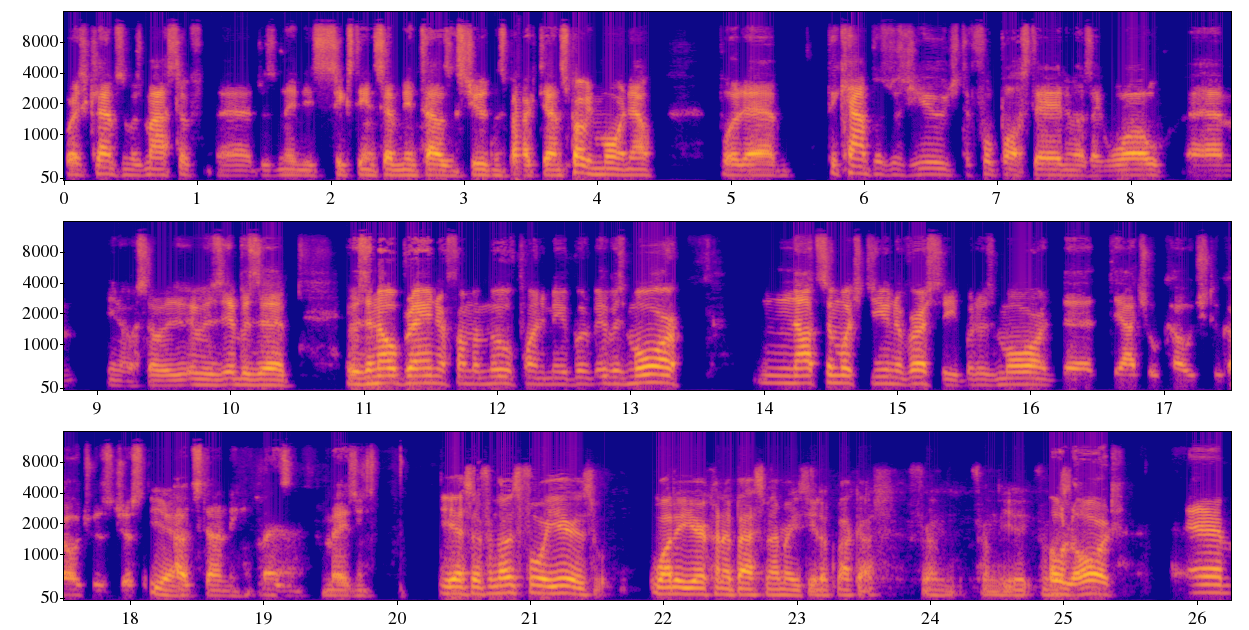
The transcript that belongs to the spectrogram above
whereas Clemson was massive. Uh, there's maybe 16, 17,000 students back then. It's probably more now, but um, the campus was huge. The football stadium I was like, whoa, um, you know. So it was it was a it was a no brainer from a move point of view, but it was more not so much the university, but it was more the the actual coach. The coach was just yeah. outstanding, amazing, amazing. Yeah. So from those four years, what are your kind of best memories you look back at from from the? From oh the Lord. Um,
